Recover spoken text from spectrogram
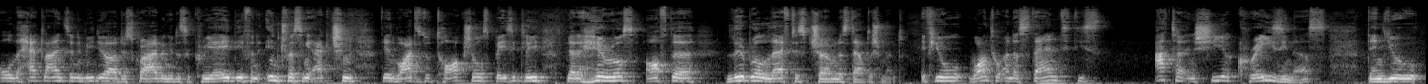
All the headlines in the media are describing it as a creative and interesting action. They're invited to talk shows. Basically, they're the heroes of the liberal leftist German establishment. If you want to understand this utter and sheer craziness, then you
